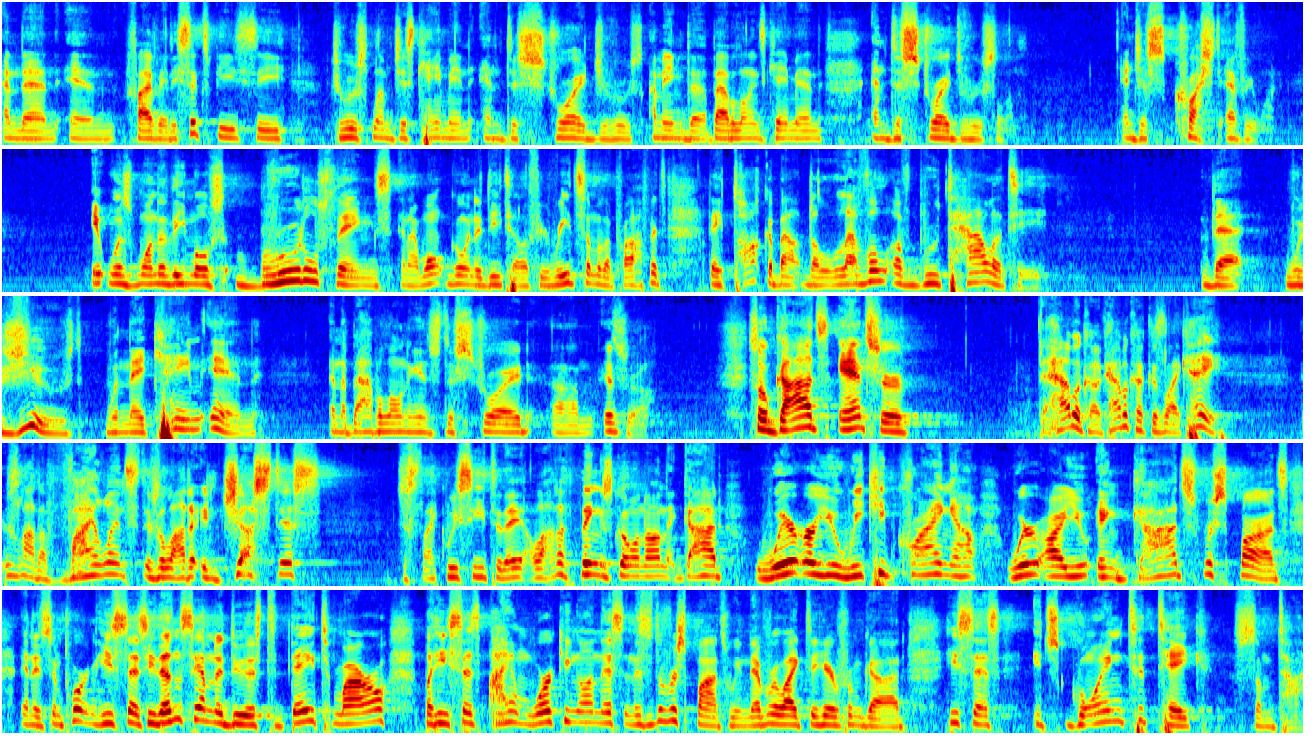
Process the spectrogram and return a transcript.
And then in 586 BC, Jerusalem just came in and destroyed Jerusalem. I mean, the Babylonians came in and destroyed Jerusalem and just crushed everyone. It was one of the most brutal things, and I won't go into detail. If you read some of the prophets, they talk about the level of brutality that was used when they came in and the Babylonians destroyed um, Israel. So God's answer to Habakkuk, Habakkuk is like, hey, there's a lot of violence, there's a lot of injustice, just like we see today, a lot of things going on that God, where are you? We keep crying out, where are you? And God's response, and it's important, he says, he doesn't say I'm going to do this today, tomorrow, but he says, I am working on this, and this is the response we never like to hear from God. He says, it's going to take some time.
